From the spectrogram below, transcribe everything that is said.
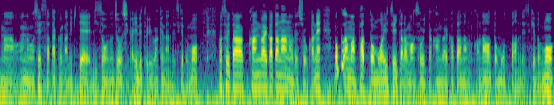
まああの切磋琢磨できて理想の上司がいるというわけなんですけども、まあ、そういった考え方なのでしょうかね。僕はまあパッと思いついたらまあそういった考え方なのかなと思ったんですけども、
